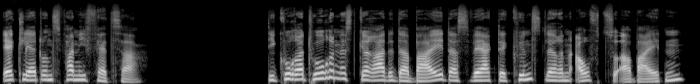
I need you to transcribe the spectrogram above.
Erklärt uns Fanny Fetzer. Die Kuratorin ist gerade dabei, das Werk der Künstlerin aufzuarbeiten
